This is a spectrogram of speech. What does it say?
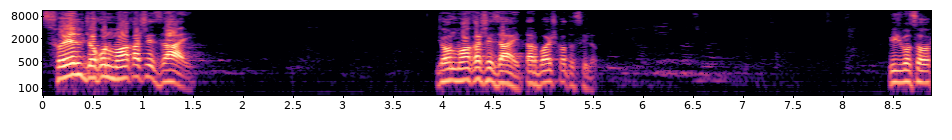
সোহেল যখন মহাকাশে যায়, যখন মহাকাশে যায়, তার বয়স কত ছিল? বিশ বছর।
